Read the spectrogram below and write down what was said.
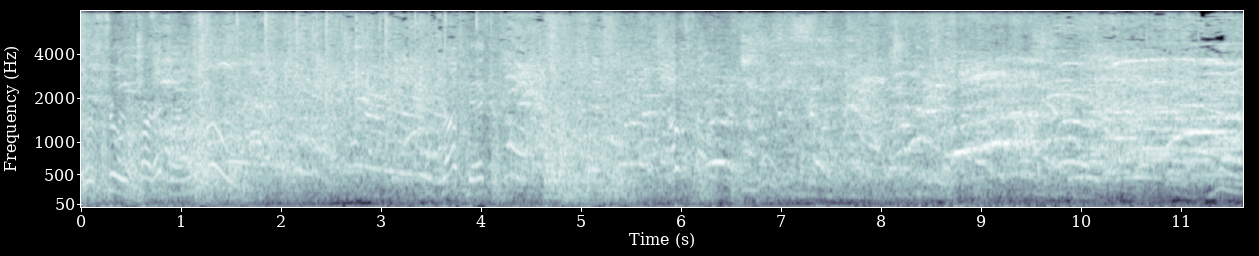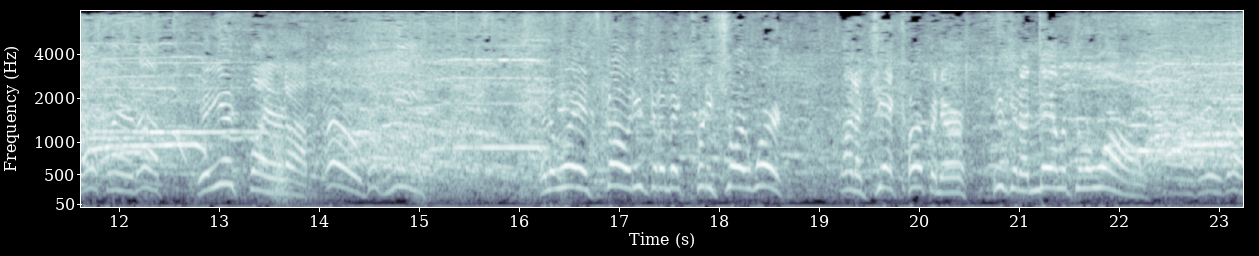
Yours truly was part of that tournament. Oh! Big drop kick. Oh, all fired up. Yeah, he is fired up. Oh, big knee. And the way it's going, he's gonna make pretty short work out of Jack Carpenter. He's gonna nail him to the wall. Oh, there you go.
